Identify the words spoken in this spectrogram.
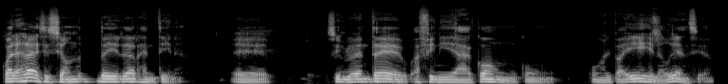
¿Cuál es la decisión de ir de Argentina? Eh, simplemente afinidad con, con, con el país y la audiencia.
